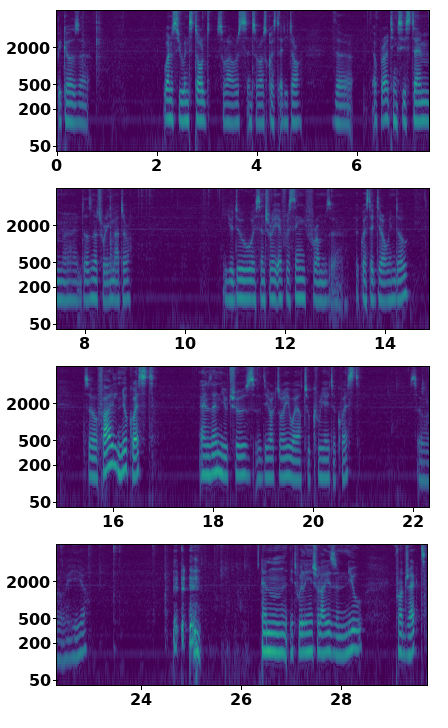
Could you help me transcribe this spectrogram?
because uh, once you installed Solarus and Solarus Quest Editor, the operating system uh, does not really matter. You do essentially everything from the, the Quest Editor window. So File, New Quest, and then you choose a directory where to create a quest. So here. and it will initialize a new project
